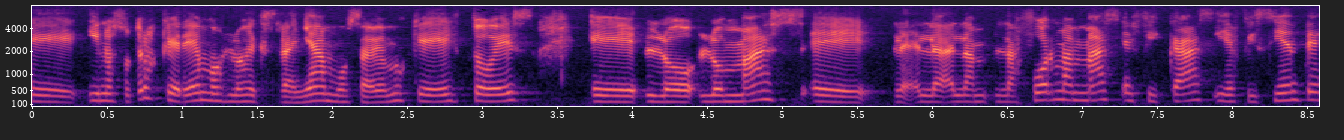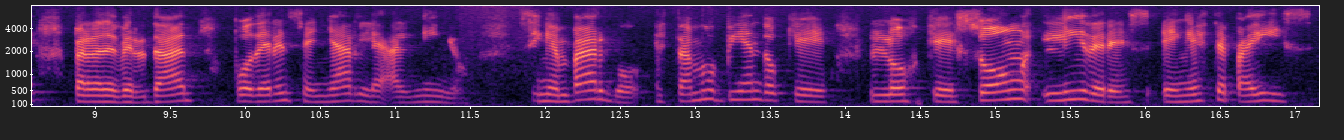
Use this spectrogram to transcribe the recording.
Eh, y nosotros queremos, los extrañamos, sabemos que esto es eh, lo, más, eh, la, forma más eficaz y eficiente para de verdad poder enseñarle al niño. Sin embargo, estamos viendo que los que son líderes en este país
